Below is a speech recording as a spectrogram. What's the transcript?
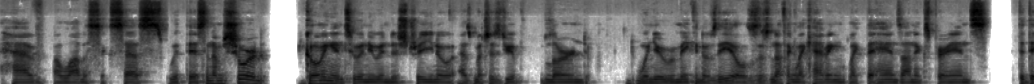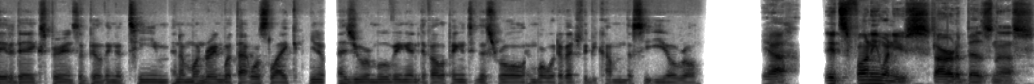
have a lot of success with this. And I'm sure going into a new industry, you know, as much as you've learned when you were making those deals, there's nothing like having like the hands-on experience, the day-to-day experience of building a team. And I'm wondering what that was like, you know, as you were moving and developing into this role and what would eventually become the CEO role. Yeah. It's funny when you start a business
